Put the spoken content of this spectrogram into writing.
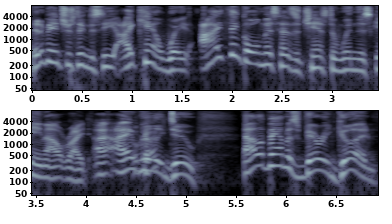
It'll be interesting to see. I can't wait. I think Ole Miss has a chance to win this game outright. I, I okay. really do. Alabama's very good,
